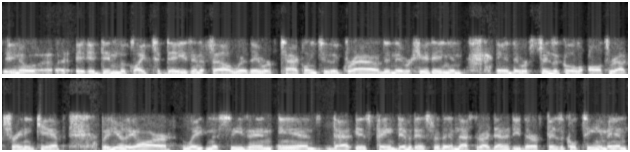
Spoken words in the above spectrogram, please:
you know uh, it, it didn't look like today's nfl where they were tackling to the ground and they were hitting and and they were physical all throughout training camp. But here they are late in the season and that is paying dividends for them. That's their identity. They're a physical team. And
